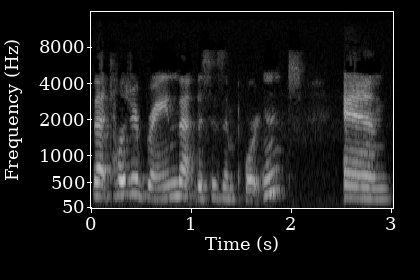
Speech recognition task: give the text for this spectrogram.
that tells your brain that this is important and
